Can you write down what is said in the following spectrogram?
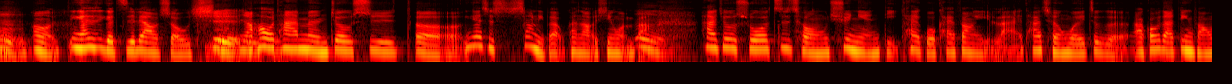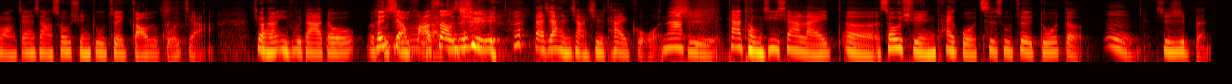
嗯嗯，应该是一个资料收集。是，然后他们就是呃，应该是上礼拜我看到的新闻吧。嗯他就说，自从去年底泰国开放以来，他成为这个 Agoda 订房网站上搜寻度最高的国家，就好像一副大家都很想马上去，就是、大家很想去泰国。那是他统计下来，呃，搜寻泰国次数最多的，嗯，是日本。嗯，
